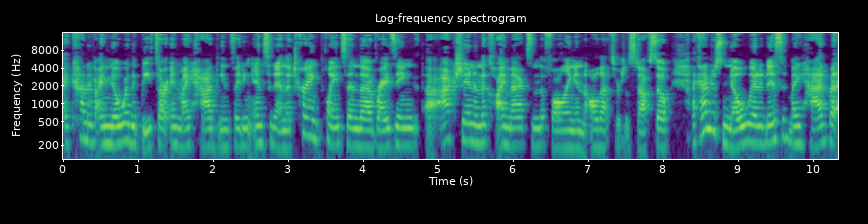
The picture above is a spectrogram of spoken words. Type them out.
I kind of I know where the beats are in my head, the inciting incident, and the turning points, and the rising uh, action, and the climax, and the falling, and all that sorts of stuff. So I kind of just know what it is in my head. But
